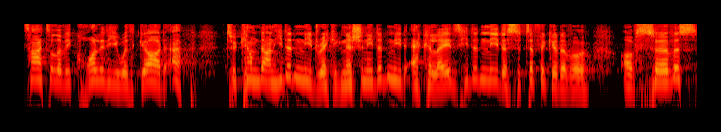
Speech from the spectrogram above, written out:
title of equality with God up to come down. He didn't need recognition. He didn't need accolades. He didn't need a certificate of, a, of service.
